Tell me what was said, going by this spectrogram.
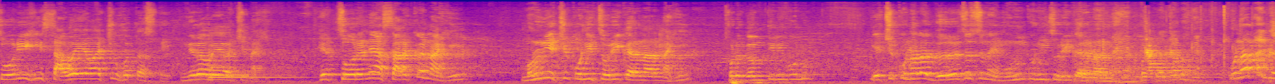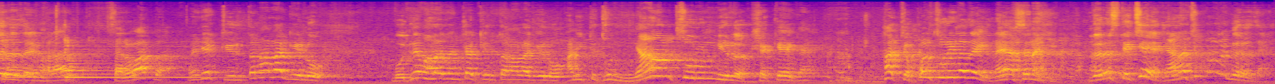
चोरी ही सावयवाची होत असते निरवयवाची नाही. हे चोरण्यासारखं नाही म्हणून याची कोणी चोरी करणार नाही. थोडं गमतीने बोलू. याची कुणाला गरजच नाही म्हणून कुणी चोरी करणार नाही. कुणाला गरज आहे महाराज? सर्वात म्हणजे कीर्तनाला गेलो बोधले महाराजांच्या कीर्तनाला गेलो आणि तिथून ज्ञान चोरून नेलं. शक्य आहे काय? हा चप्पल चोरीला जाईल नाही असं नाही. गरज त्याची आहे ज्ञानाची पण गरज आहे.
